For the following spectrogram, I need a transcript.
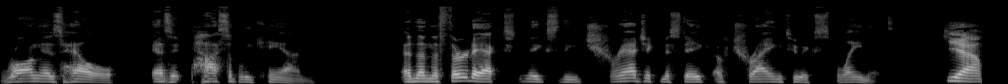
wrong as hell as it possibly can. And then the third act makes the tragic mistake of trying to explain it. Yeah,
